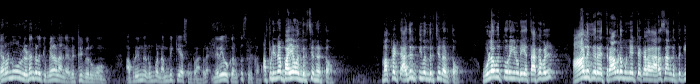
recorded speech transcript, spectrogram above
இரநூறு இடங்களுக்கு மேலே நாங்கள் வெற்றி பெறுவோம் அப்படின்னு ரொம்ப நம்பிக்கையாக சொல்கிறாங்களே நிறைவு கருத்து சுருக்கம். அப்படின்னா பயம் வந்துருச்சுன்னு அர்த்தம். மக்கள்கிட்ட அதிருப்தி வந்துருச்சுன்னு அர்த்தம். உளவுத்துறையினுடைய தகவல் ஆளுகிற திராவிட முன்னேற்ற கழக அரசாங்கத்துக்கு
